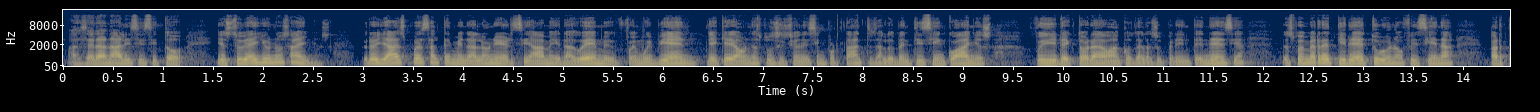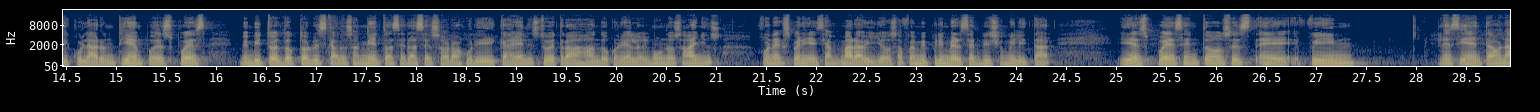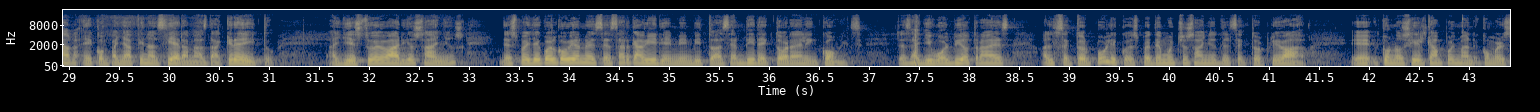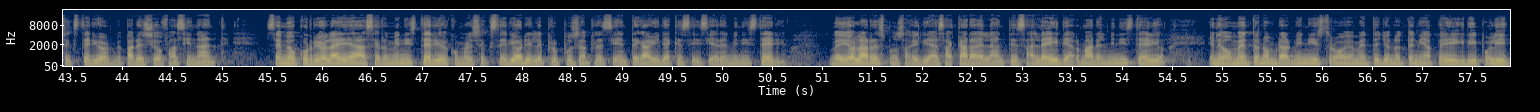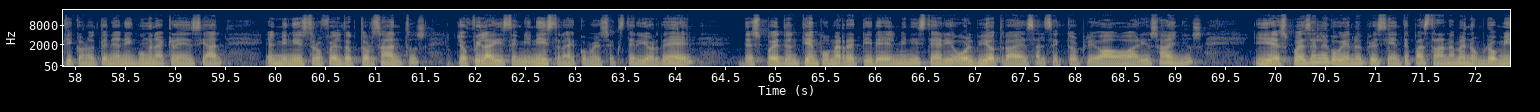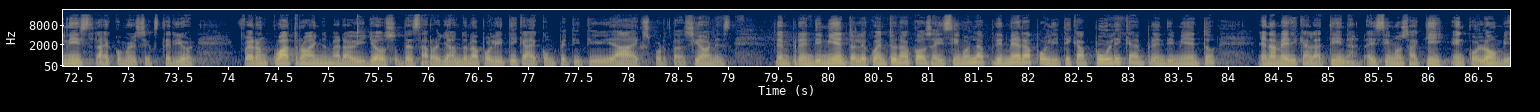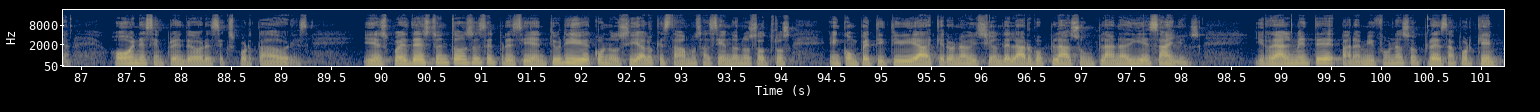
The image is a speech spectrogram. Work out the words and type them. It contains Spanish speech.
hacer análisis y todo. Y estuve ahí unos años. Pero ya después, al terminar la universidad, me gradué, me fue muy bien, llegué a unas posiciones importantes. A los 25 años fui directora de bancos de la superintendencia. Después me retiré, tuve una oficina particular un tiempo. Después me invitó el doctor Luis Carlos Sarmiento a ser asesora jurídica a él. Estuve trabajando con él algunos años. Fue una experiencia maravillosa, fue mi primer servicio militar. Y después entonces eh, fui presidenta de una eh, compañía financiera, Mazda Crédito. Allí estuve varios años. Después llegó el gobierno de César Gaviria y me invitó a ser directora del Incomex. Entonces allí volví otra vez al sector público, después de muchos años del sector privado. Eh, conocí el campo del comercio exterior, me pareció fascinante. Se me ocurrió la idea de hacer un ministerio de comercio exterior y le propuse al presidente Gaviria que se hiciera el ministerio. Me dio la responsabilidad de sacar adelante esa ley, de armar el ministerio en el momento de nombrar ministro, obviamente yo no tenía pedigrí político, no tenía ninguna credencial. El ministro fue el doctor Santos, yo fui la viceministra de Comercio Exterior de él. Después de un tiempo me retiré del ministerio, volví otra vez al sector privado varios años y después en el gobierno del presidente Pastrana me nombró ministra de Comercio Exterior. Fueron cuatro años maravillosos desarrollando una política de competitividad, exportaciones, de emprendimiento. Le cuento una cosa, hicimos la primera política pública de emprendimiento en América Latina, la hicimos aquí, en Colombia, jóvenes emprendedores exportadores. Y después de esto entonces el presidente Uribe conocía lo que estábamos haciendo nosotros en competitividad, que era una visión de largo plazo, un plan a 10 años. Y realmente para mí fue una sorpresa porque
